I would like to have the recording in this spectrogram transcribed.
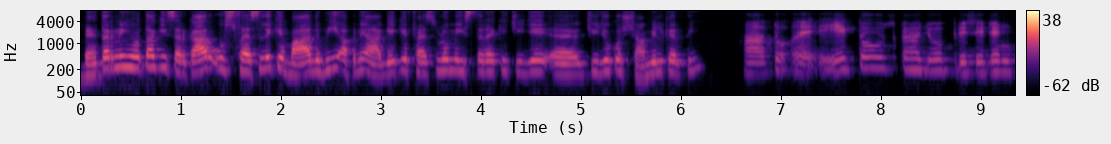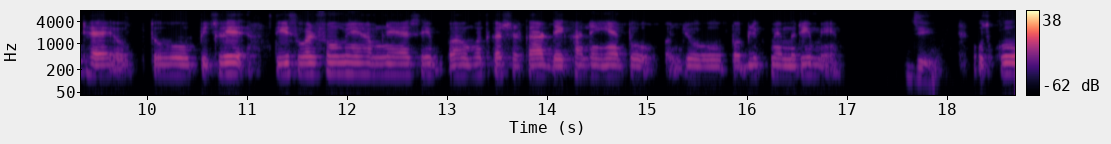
बेहतर नहीं होता कि सरकार उस फैसले के बाद भी अपने आगे के फैसलों में इस तरह की चीज़ें चीज़ों को शामिल करती? हाँ तो एक तो उसका जो प्रेसिडेंट है तो पिछले तीस वर्षों में हमने ऐसे बहुमत का सरकार देखा नहीं है तो जो पब्लिक मेमोरी में जी। उसको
